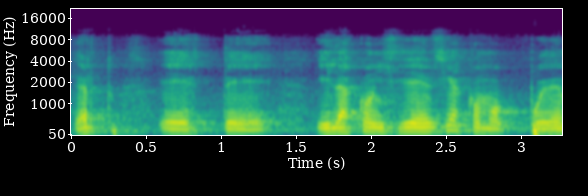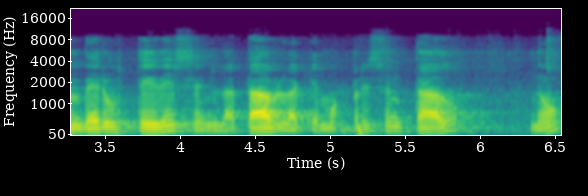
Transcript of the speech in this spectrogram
¿Cierto? Este, y las coincidencias, como pueden ver ustedes en la tabla que hemos presentado, ¿no?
